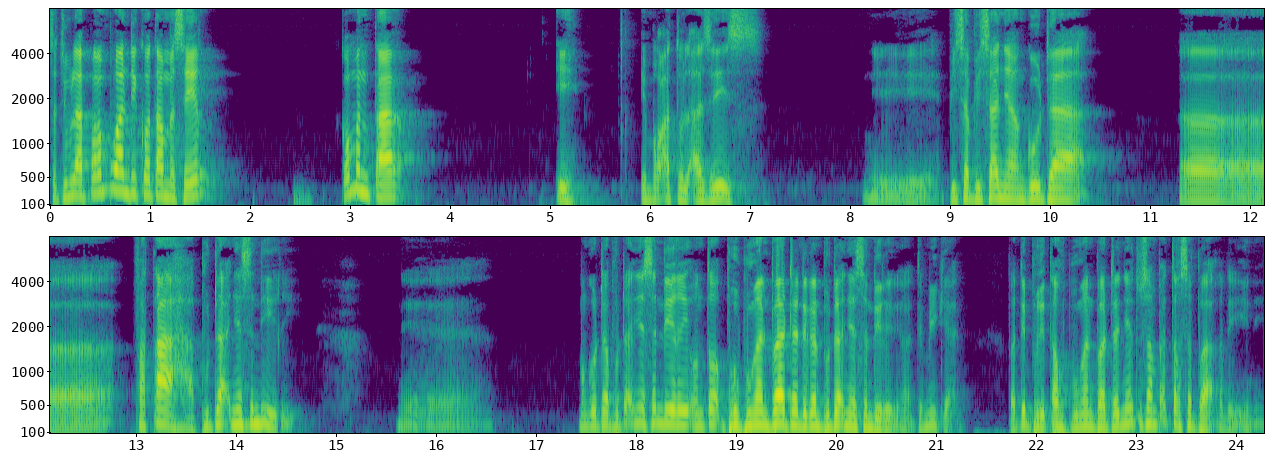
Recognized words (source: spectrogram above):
sejumlah perempuan di kota Mesir komentar. Ih Imra'atul Aziz. Bisa-bisanya goda uh, Fatah budaknya sendiri. Menggoda budaknya sendiri untuk berhubungan badan dengan budaknya sendiri. Ya, demikian. Berarti berita hubungan badannya itu sampai tersebar di ini.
